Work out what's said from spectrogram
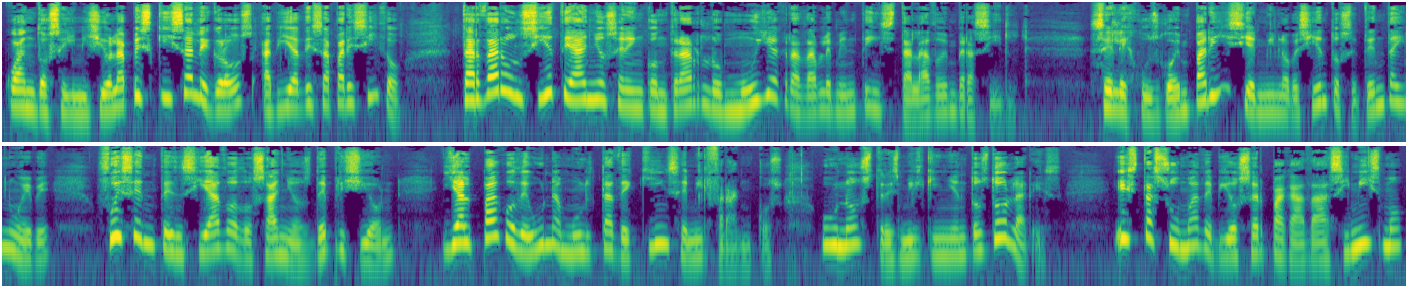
Cuando se inició la pesquisa, Legros había desaparecido. Tardaron siete años en encontrarlo muy agradablemente instalado en Brasil. Se le juzgó en París y en 1979 fue sentenciado a dos años de prisión y al pago de una multa de 15.000 francos, unos 3.500 dólares. Esta suma debió ser pagada asimismo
